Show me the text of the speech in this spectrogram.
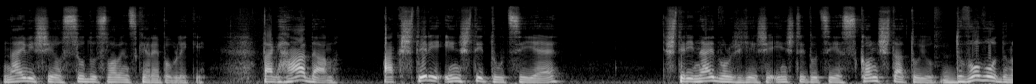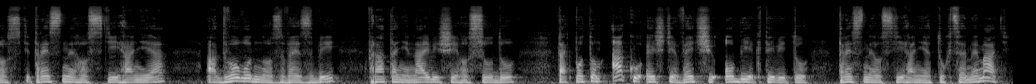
Najvyššieho súdu Slovenskej republiky. Tak hádam, ak štyri inštitúcie, štyri najdôležitejšie inštitúcie skonštatujú dôvodnosť trestného stíhania, a dôvodnosť väzby, vrátanie Najvyššieho súdu, tak potom akú ešte väčšiu objektivitu trestného stíhania tu chceme mať?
